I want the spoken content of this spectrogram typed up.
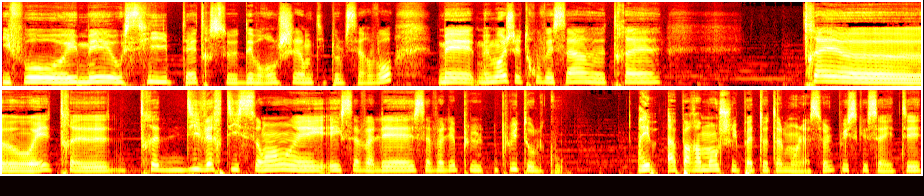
il faut aimer aussi peut-être se débrancher un petit peu le cerveau. Mais, mais moi j'ai trouvé ça euh, très très oui très très divertissant et, ça valait ça valait plutôt le coup. Et apparemment, je suis pas totalement la seule puisque ça a été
